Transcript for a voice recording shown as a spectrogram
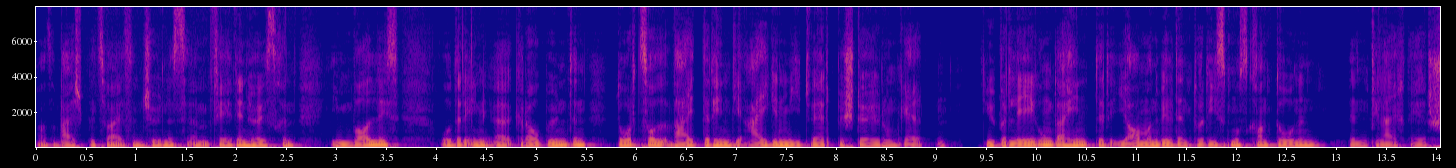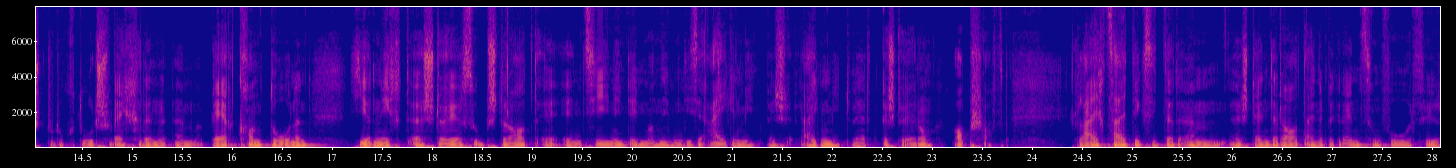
also beispielsweise ein schönes ähm, Ferienhäuschen im Wallis oder in äh, Graubünden, dort soll weiterhin die Eigenmietwertbesteuerung gelten. Die Überlegung dahinter, ja, man will den Tourismuskantonen den vielleicht eher strukturschwächeren ähm, Bergkantonen hier nicht äh, Steuersubstrat äh, entziehen, indem man eben diese Eigenmietwertbesteuerung abschafft. Gleichzeitig sieht der ähm, Ständerat eine Begrenzung vor für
